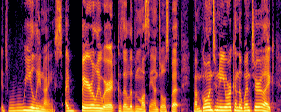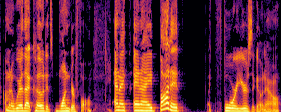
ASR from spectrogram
It's really nice. I barely wear it because I live in Los Angeles, but if I'm going to New York in the winter, like I'm to wear that coat. It's wonderful. And I and I bought it like four years ago now.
